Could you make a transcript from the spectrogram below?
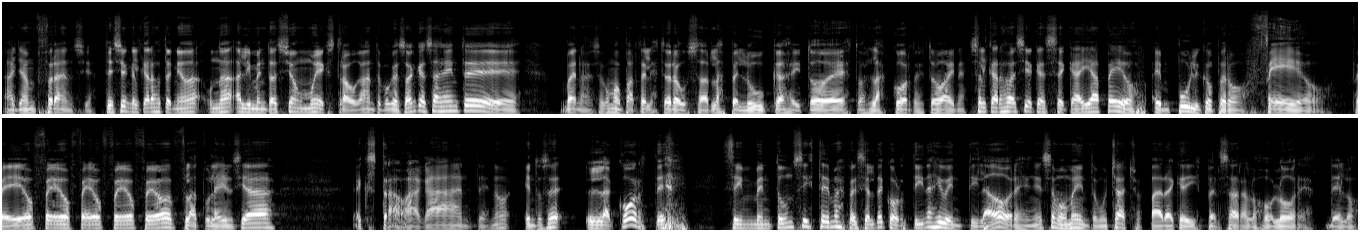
allá en Francia, decían que el carajo tenía una alimentación muy extravagante, porque saben que esa gente bueno, eso como parte de la historia, usar las pelucas y todo esto, las cortes y toda vaina. Entonces el carajo decía que se caía a peos en público, pero feo. Feo, feo, feo, feo, feo. Flatulencias extravagantes, ¿no? Entonces la corte se inventó un sistema especial de cortinas y ventiladores en ese momento, muchachos, para que dispersara los olores de los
